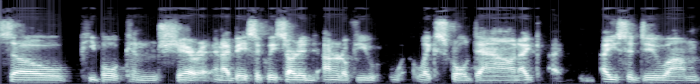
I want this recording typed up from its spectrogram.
so people can share it. And I basically started. I don't know if you like scroll down. I I, I used to do. Um,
